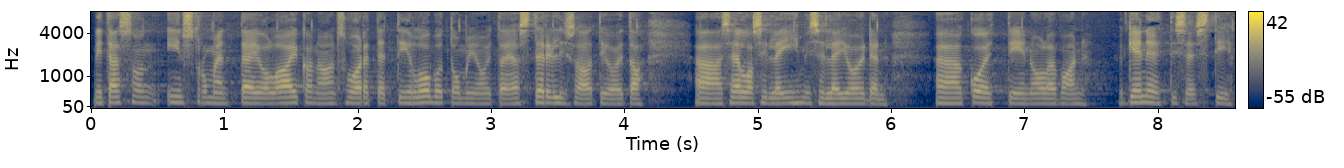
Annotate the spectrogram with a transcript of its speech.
niin tässä on instrumentteja, joilla aikanaan suoritettiin lobotomioita ja sterilisaatioita sellaisille ihmisille, joiden koettiin olevan geneettisesti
